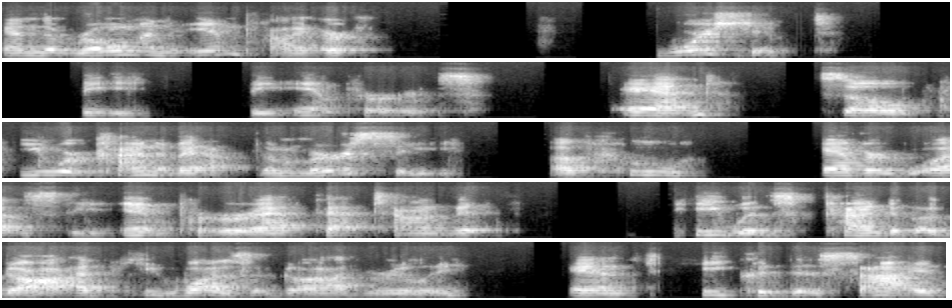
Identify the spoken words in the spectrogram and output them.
And the Roman Empire worshipped the, the emperors. And so you were kind of at the mercy of whoever was the emperor at that time. It, he was kind of a god. He was a god, really. And he could decide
